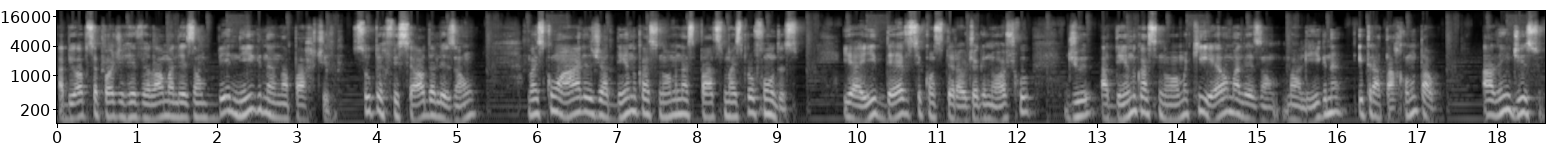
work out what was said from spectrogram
a biópsia pode revelar uma lesão benigna na parte superficial da lesão, mas com áreas de adenocarcinoma nas partes mais profundas. E aí deve-se considerar o diagnóstico de adenocarcinoma, que é uma lesão maligna, e tratar como tal. Além disso,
